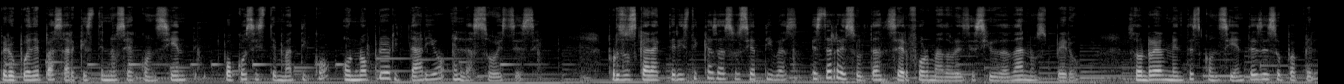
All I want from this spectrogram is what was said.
pero puede pasar que este no sea consciente, poco sistemático o no prioritario en las OSC. Por sus características asociativas, estas resultan ser formadores de ciudadanos, pero ¿son realmente conscientes de su papel?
